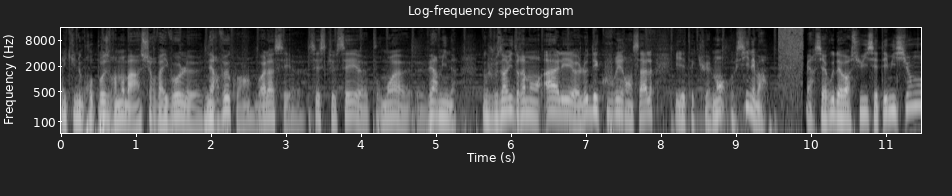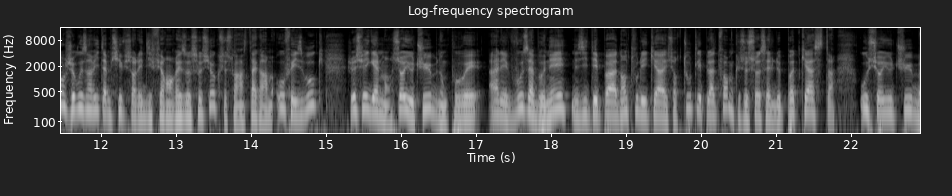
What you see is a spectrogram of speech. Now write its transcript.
Et qui nous propose vraiment bah, un survival euh, nerveux quoi. hein. Voilà, c'est euh, c'est ce que c'est euh, pour moi Vermine. Donc je vous invite vraiment à aller le découvrir en salle. Il est actuellement au cinéma. Merci à vous d'avoir suivi cette émission. Je vous invite à me suivre sur les différents réseaux sociaux, que ce soit Instagram ou Facebook. Je suis également sur YouTube, donc vous pouvez aller vous abonner. N'hésitez pas dans tous les cas et sur toutes les plateformes, que ce soit celle de podcast ou sur YouTube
